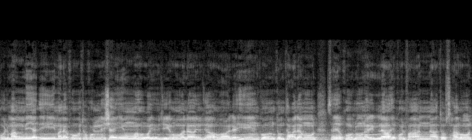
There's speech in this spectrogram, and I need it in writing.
قل من بيده ملكوت كل شيء وهو يجير ولا يجار عليه إن كنتم تعلمون سيقولون لله قل فأنا تسحرون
